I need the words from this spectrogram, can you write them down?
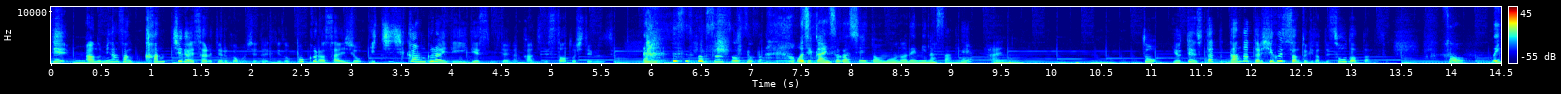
で、うん。あの皆さん勘違いされてるかもしれないですけど僕ら最初1時間ぐらいでいいですみたいな感じでスタートしてるんですよ。そうそうそうそう。お時間忙しいと思うので皆さんね。はい。うん。と言ってるんです。だってなんだったら樋口さんの時だってそうだったんですよ。うんそう、まあ、1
